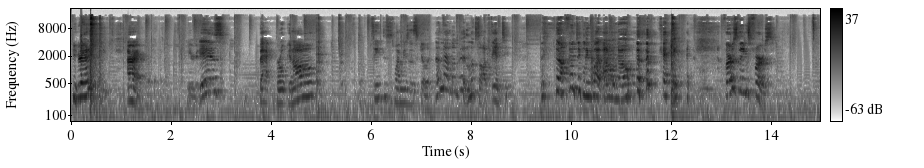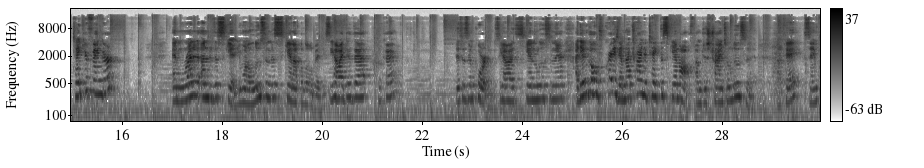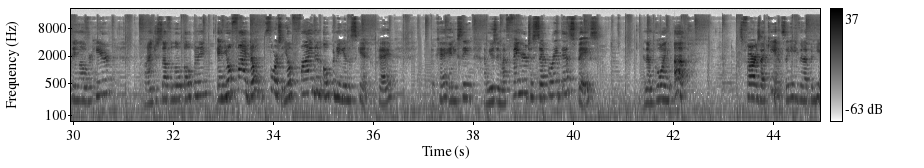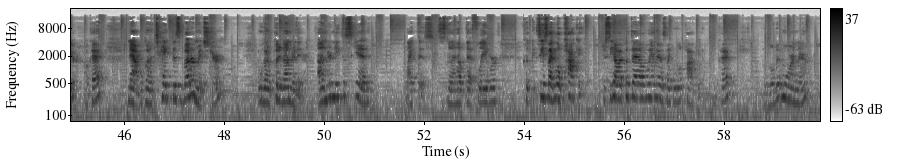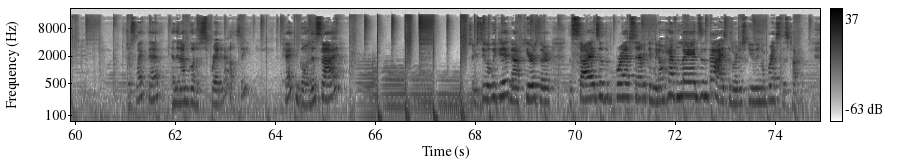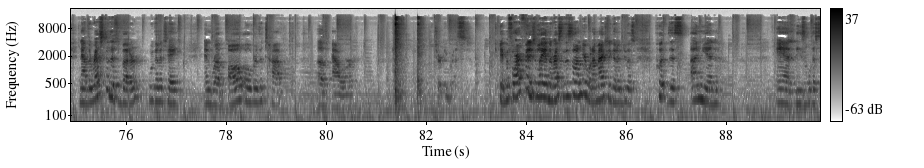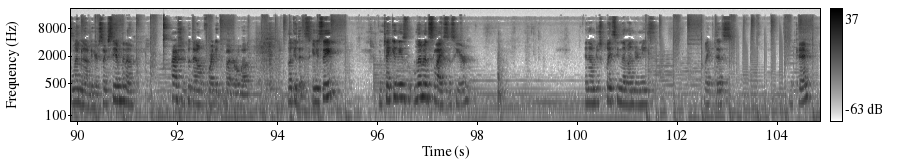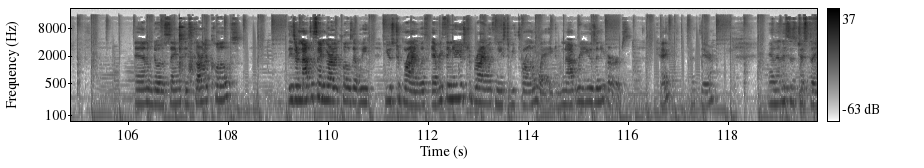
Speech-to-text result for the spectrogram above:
You ready? All right, here it is. Back broken off. See, this is why I'm using the skillet. Doesn't that look good? It looks authentic. Authentically what? I don't know. okay. First things first. Take your finger and run it under the skin. You wanna loosen the skin up a little bit. You see how I did that? Okay. This is important. See how the skin loosened there? I didn't go crazy. I'm not trying to take the skin off. I'm just trying to loosen it. Okay, same thing over here. Find yourself a little opening and you'll find, don't force it, you'll find an opening in the skin, okay? Okay, and you see, I'm using my finger to separate that space and I'm going up as far as I can, see, even up in here, okay? Now, we're gonna take this butter mixture and we're gonna put it under there, underneath the skin, like this. This is gonna help that flavor cook. it. See, it's like a little pocket. You see how I put that all the way in there? It's like a little pocket, okay? A little bit more in there just like that. And then I'm gonna spread it out, see? Okay, I'm going this side. So you see what we did? Now here's the, the sides of the breast and everything. We don't have legs and thighs because we're just using a breast this time. Now the rest of this butter, we're gonna take and rub all over the top of our turkey breast. Okay, before I finish laying the rest of this on here, what I'm actually gonna do is put this onion and these this lemon under here. So you see, I'm gonna, probably should have put that on before I did the butter, oh well. Look at this, can you see? I'm taking these lemon slices here and I'm just placing them underneath like this, okay? And I'm doing the same with these garlic cloves. These are not the same garlic cloves that we used to brine with. Everything you used to brine with needs to be thrown away. Do not reuse any herbs, okay? Right there. And then this is just a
